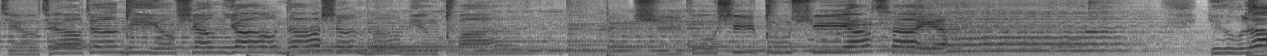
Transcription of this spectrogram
丢掉的你又想要拿什么缅怀？是不是不需要猜？爱又来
